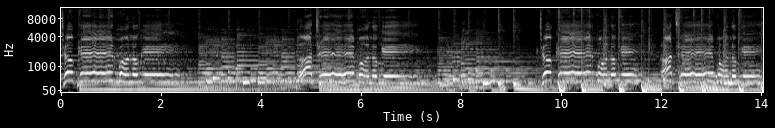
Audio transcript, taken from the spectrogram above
চোখের বলকে আছে বলকে চোখের বলকে আছে বলকে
